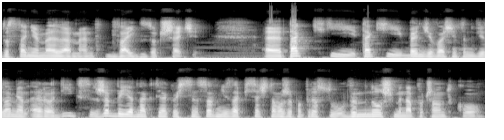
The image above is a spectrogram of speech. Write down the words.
dostaniemy element 2x do trzeciej. E, taki, taki będzie właśnie ten wielomian r od x. Żeby jednak to jakoś sensownie zapisać, to może po prostu wymnóżmy na początku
